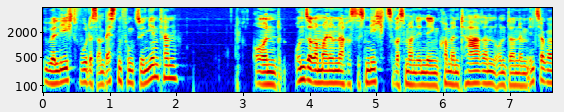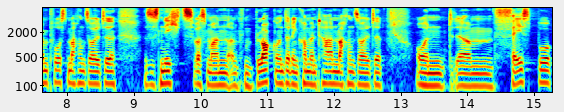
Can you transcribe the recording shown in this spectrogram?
überlegt, wo das am besten funktionieren kann und unserer Meinung nach ist es nichts, was man in den Kommentaren unter einem Instagram-Post machen sollte. Es ist nichts, was man auf dem Blog unter den Kommentaren machen sollte. Und ähm, Facebook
